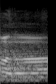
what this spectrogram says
好的。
